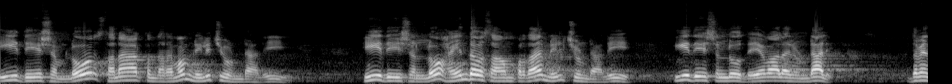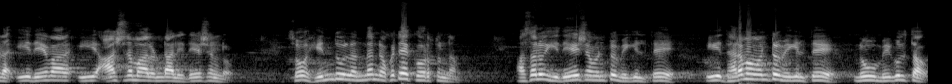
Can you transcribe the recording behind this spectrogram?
ఈ దేశంలో సనాతన ధర్మం నిలిచి ఉండాలి. ఈ దేశంలో హైందవ సాంప్రదాయం నిలిచి ఉండాలి. ఈ దేశంలో దేవాలయాలు ఉండాలి. అర్థమైందా? ఈ దేవా ఈ ఆశ్రమాలు ఉండాలి దేశంలో. సో హిందువులందరినీ ఒకటే కోరుతున్నాం. అసలు ఈ దేశం అంటూ మిగిలితే ఈ ధర్మం అంటూ మిగిలితే నువ్వు మిగులుతావు.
